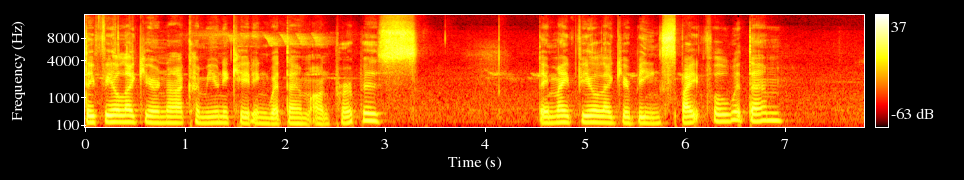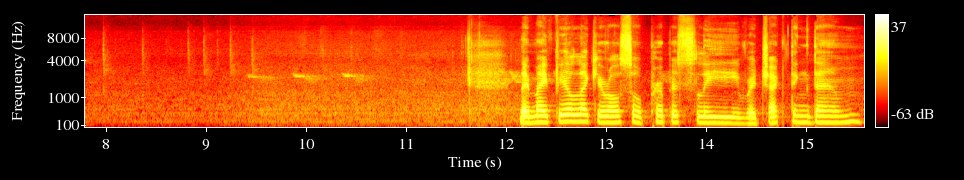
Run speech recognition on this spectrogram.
They feel like you're not communicating with them on purpose. They might feel like you're being spiteful with them. They might feel like you're also purposely rejecting them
